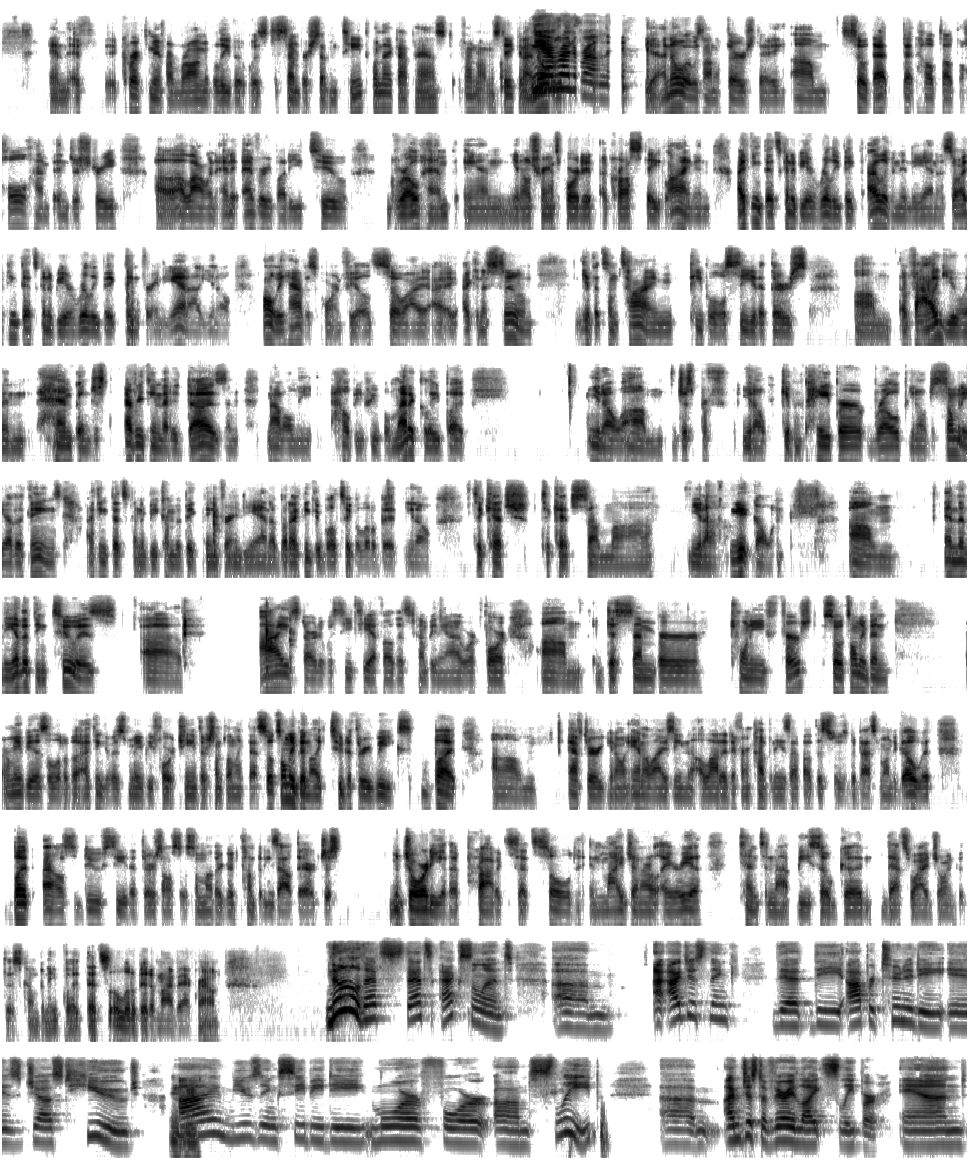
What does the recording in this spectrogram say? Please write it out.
and if correct me if i'm wrong i believe it was december 17th when that got passed if i'm not mistaken I know yeah, was- right around there. yeah, I know it was on a Thursday. Um, so that that helped out the whole hemp industry, uh, allowing everybody to grow hemp and you know transport it across state line and i think that's going to be a really big i live in indiana so i think that's going to be a really big thing for indiana you know all we have is cornfields so i i, I can assume give it some time people will see that there's um, a value in hemp and just everything that it does and not only helping people medically but you know, um, just you know, giving paper, rope, you know, just so many other things. I think that's going to become a big thing for Indiana, but I think it will take a little bit, you know, to catch to catch some, uh, you know, get going. Um, and then the other thing too is, uh, I started with CTFO, this company I work for, um, December twenty first. So it's only been or maybe it was a little bit i think it was maybe 14th or something like that. So it's only been like two to three weeks but um after you know analyzing a lot of different companies i thought this was the best one to go with. But i also do see that there's also some other good companies out there. Just majority of the products that's sold in my general area tend to not be so good. That's why i joined with this company but that's a little bit of my background. No that's that's excellent. Um, I, I just think that the opportunity is just huge. Mm-hmm. I'm using CBD more for um, sleep um, I'm just a very light sleeper and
